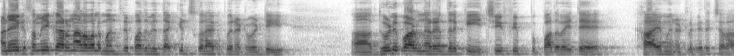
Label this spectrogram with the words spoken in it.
అనేక సమీకరణాల వల్ల మంత్రి పదవి దక్కించుకోలేకపోయినటువంటి ధూళిపాడు ధూళిపాళ నరేంద్రకి చీఫ్ విప్ పదవి అయితే ఖాయమైనట్లుగా అయితే చాలా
